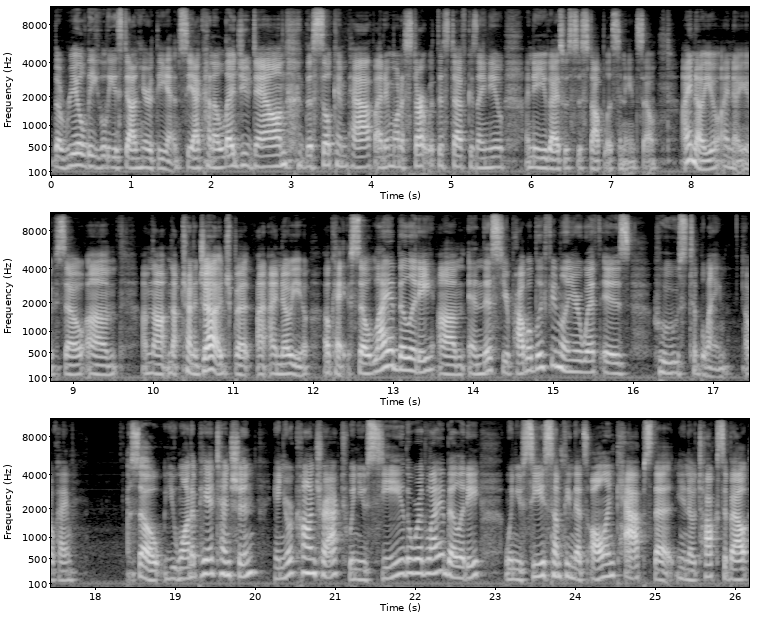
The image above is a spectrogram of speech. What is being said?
the real legalese down here at the end. See, I kind of led you down the silken path. I didn't want to start with this stuff because I knew I knew you guys was to stop listening. So I know you, I know you. So um, I'm not not trying to judge, but I, I know you. Okay, so liability, um, and this you're probably familiar with is who's to blame. Okay. So you want to pay attention in your contract when you see the word liability, when you see something that's all in caps that, you know, talks about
